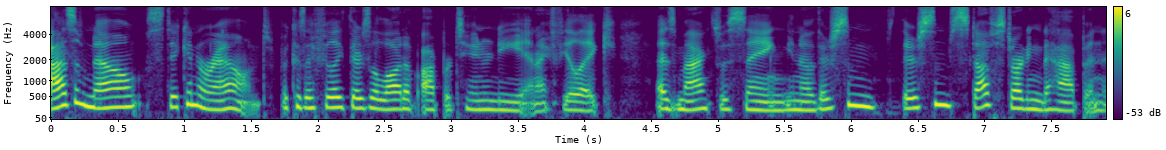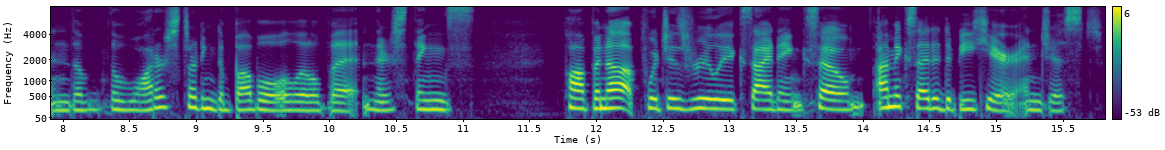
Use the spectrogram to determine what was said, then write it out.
as of now sticking around because I feel like there's a lot of opportunity and I feel like as Max was saying, you know, there's some there's some stuff starting to happen and the the water's starting to bubble a little bit and there's things popping up which is really exciting. So, I'm excited to be here and just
